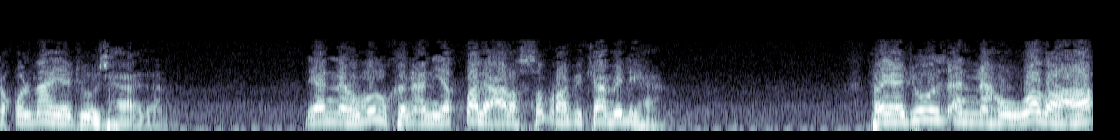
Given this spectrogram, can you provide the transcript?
نقول ما يجوز هذا؟ لأنه ممكن أن يطلع على الصبرة بكاملها. فيجوز أنه وضع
